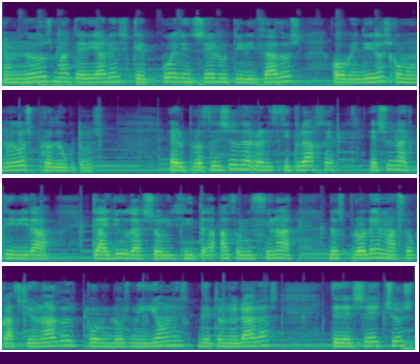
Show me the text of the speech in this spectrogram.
en nuevos materiales que pueden ser utilizados o vendidos como nuevos productos. El proceso de reciclaje es una actividad que ayuda a, solucionar los problemas ocasionados por los millones de toneladas de desechos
